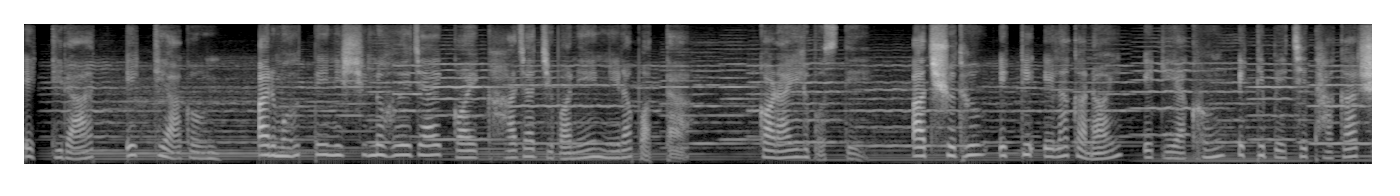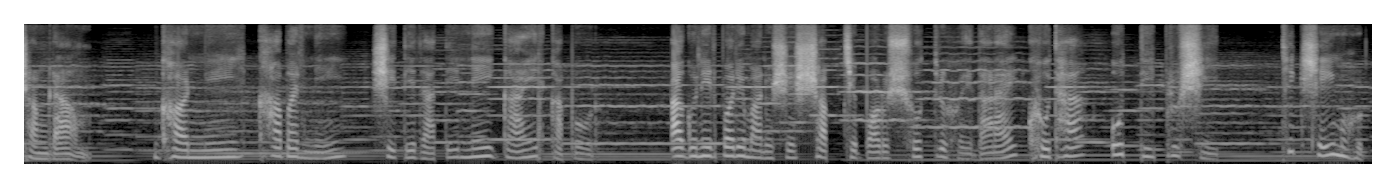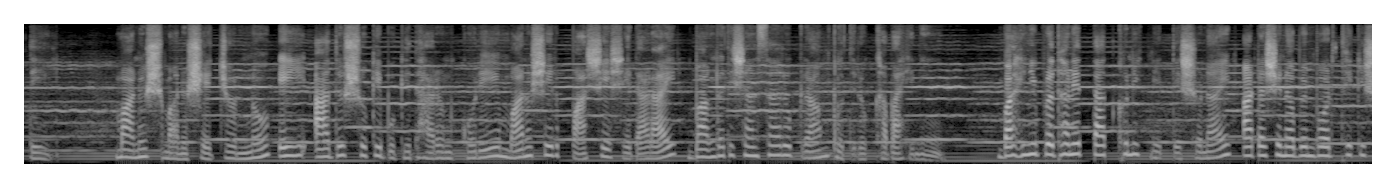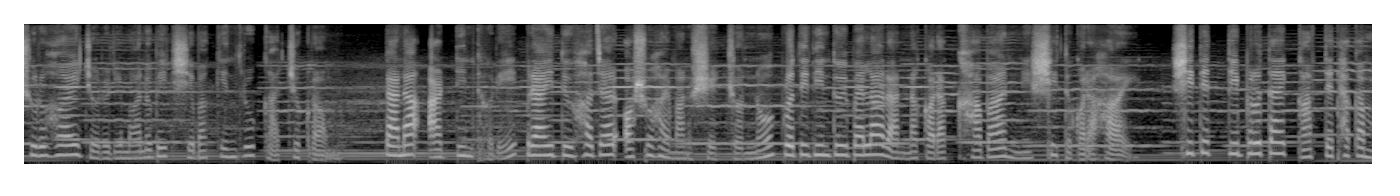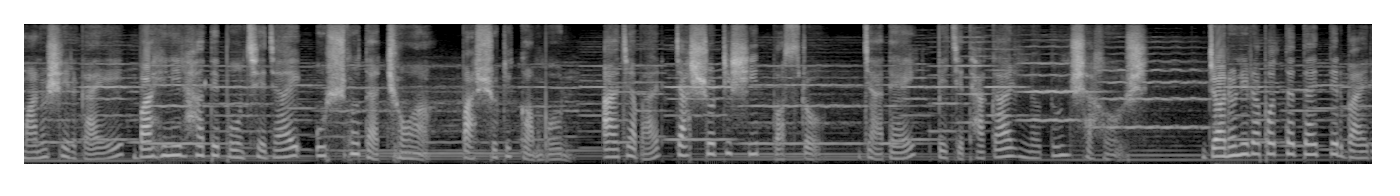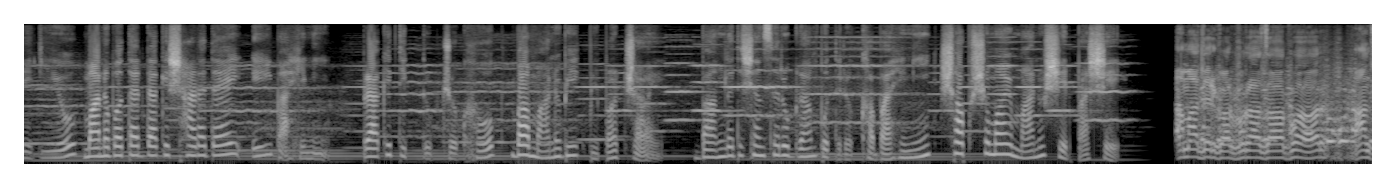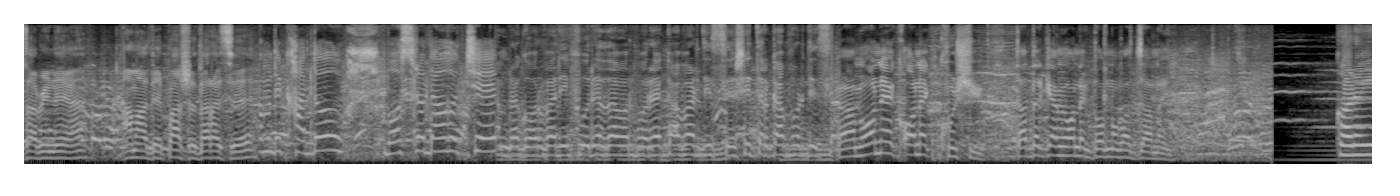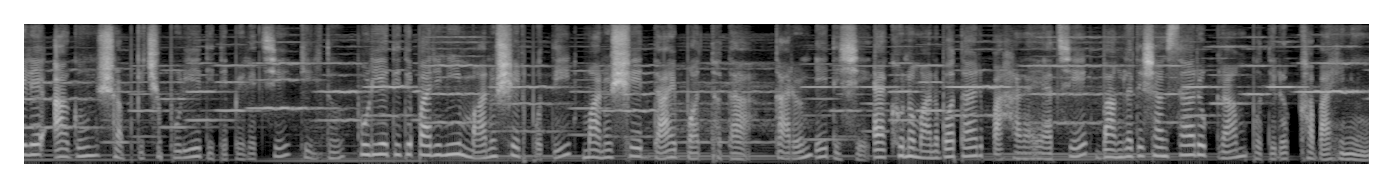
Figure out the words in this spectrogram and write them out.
একটি রাত, একটি আগুন, আর মুহূর্তে নিশ্চিন্ন হয়ে যায় কয়েক হাজার জীবনের নিরাপত্তা। কড়াইল বস্তি। আজ শুধু একটি এলাকা নয়, এটি এখন একটি বেঁচে থাকার সংগ্রাম। ঘর নেই, খাবার নেই, শীতের রাতে নেই গায়ের কাপড়। আগুনের পরে মানুষের সবচেয়ে বড় শত্রু হয়ে দাঁড়ায় ক্ষুধা ও তীব্র শীত। ঠিক সেই মুহূর্তেই মানুষ মানুষের জন্য এই আদর্শকে বুকে ধারণ করে মানুষের পাশে এসে দাঁড়ায় বাংলাদেশ আনসার ও গ্রাম প্রতিরক্ষা বাহিনী। বাহিনী প্রধানের তাৎক্ষণিক নির্দেশনায় আটাশে নভেম্বর থেকে শুরু হয় জরুরি মানবিক সেবা কেন্দ্র কার্যক্রম। টানা আট দিন ধরে প্রায় দু হাজার অসহায় মানুষের জন্য প্রতিদিন দুই বেলা রান্না করা খাবার নিশ্চিত করা হয়। শীতের তীব্রতায় কাঁপতে থাকা মানুষের গায়ে বাহিনীর হাতে পৌঁছে যায় উষ্ণতার ছোঁয়া, পাঁচশোটি কম্বল। আজ আবার চারশোটি শীত বস্ত্র, যা দেয় বেঁচে থাকার নতুন সাহস। জননিরাপত্তার দায়িত্বের বাইরে গিয়েও মানবতার ডাকে সাড়া দেয় এই বাহিনী। প্রাকৃতিক দুর্যোগ হোক বা মানবিক বিপর্যয়, বাংলাদেশ আনসার ও গ্রাম প্রতিরক্ষা বাহিনী সবসময় মানুষের পাশে। আমাদের গড়পুরা যাওয়ার পর আনসাবিনে আমাদের পাশে দাঁড়াইছে। আমাদের খাদ্য বস্ত্র দেওয়া হচ্ছে। আমরা ঘর বাড়ি ফুরে যাওয়ার পরে কাপড় দিচ্ছে শীতের কাপড় দিচ্ছে। আমি অনেক অনেক খুশি। তাদেরকে আমি অনেক ধন্যবাদ জানাই। কড়াইলে আগুন সবকিছু পুড়িয়ে দিতে পেরেছে কিন্তু পুড়িয়ে দিতে পারেনি মানুষের প্রতি মানুষের দায়বদ্ধতা। কারণ এ দেশে এখনও মানবতার পাহারায় আছে বাংলাদেশ আনসার ও গ্রাম প্রতিরক্ষা বাহিনী।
